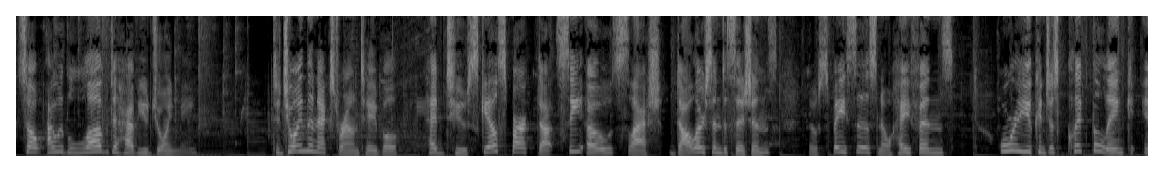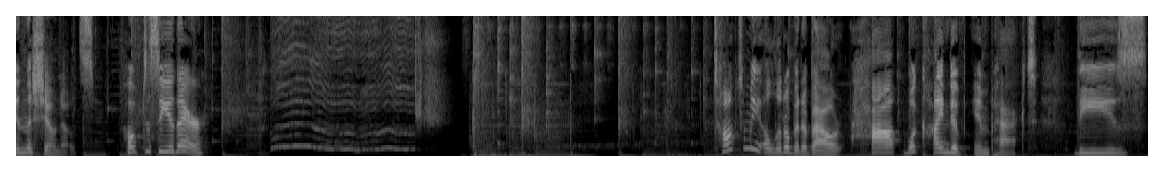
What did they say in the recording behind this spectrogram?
so I would love to have you join me. To join the next roundtable, head to scalespark.co slash dollars and decisions, no spaces, no hyphens, or you can just click the link in the show notes. Hope to see you there. Talk to me a little bit about how what kind of impact these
